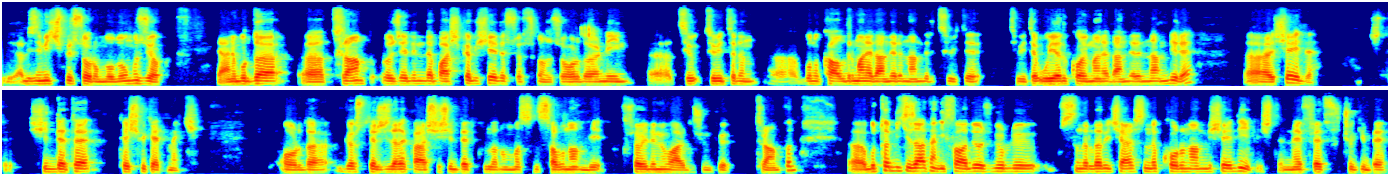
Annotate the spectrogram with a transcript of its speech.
bizim hiçbir sorumluluğumuz yok. Yani burada e, Trump özelinde başka bir şey de söz konusu. Orada örneğin e, Twitter'ın e, bunu kaldırma nedenlerinden biri, tweet'e tweet'e uyarı koyma nedenlerinden biri şeydi. İşte şiddete teşvik etmek orada göstericilere karşı şiddet kullanılmasını savunan bir söylemi vardı çünkü Trump'ın. Ee, bu tabii ki zaten ifade özgürlüğü sınırları içerisinde korunan bir şey değil. İşte nefret suçu gibi,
